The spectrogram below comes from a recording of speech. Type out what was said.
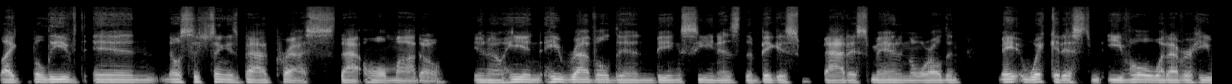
like believed in no such thing as bad press, that whole motto. You know, he and he reveled in being seen as the biggest, baddest man in the world and may, wickedest, evil, whatever he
